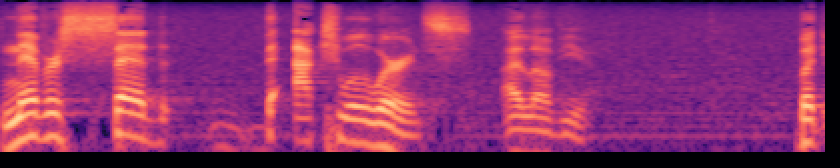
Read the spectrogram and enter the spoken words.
never said the actual words, I love you. But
